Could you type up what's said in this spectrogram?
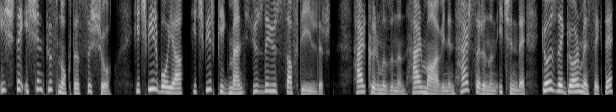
İşte işin püf noktası şu. Hiçbir boya, hiçbir pigment %100 saf değildir. Her kırmızının, her mavinin, her sarının içinde gözle görmesek de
